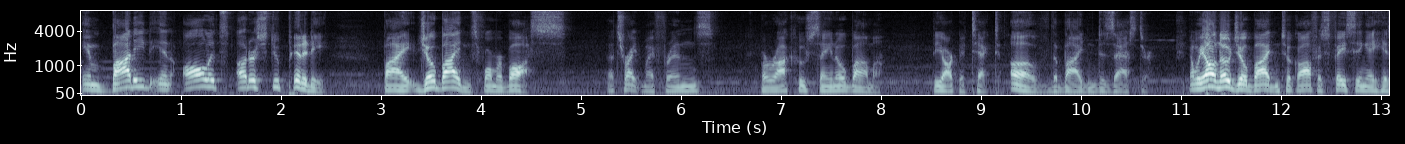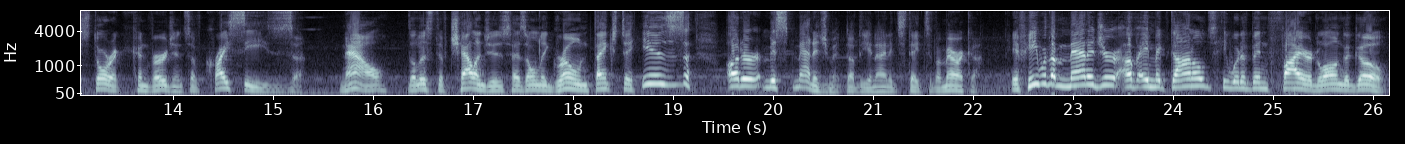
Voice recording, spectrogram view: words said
embodied in all its utter stupidity by Joe Biden's former boss. That's right, my friends. Barack Hussein Obama, the architect of the Biden disaster. Now, we all know Joe Biden took office facing a historic convergence of crises. Now, the list of challenges has only grown thanks to his utter mismanagement of the United States of America. If he were the manager of a McDonald's, he would have been fired long ago.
